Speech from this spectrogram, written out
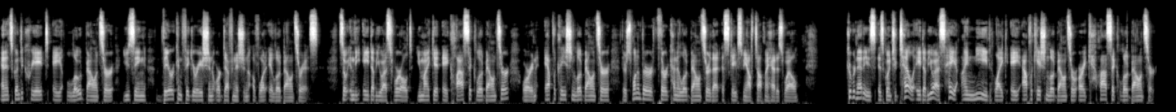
and it's going to create a load balancer using their configuration or definition of what a load balancer is. So in the AWS world, you might get a classic load balancer or an application load balancer. There's one other third kind of load balancer that escapes me off the top of my head as well. Kubernetes is going to tell AWS, hey, I need like a application load balancer or a classic load balancer.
